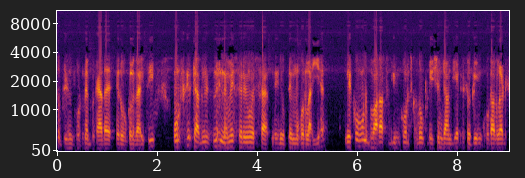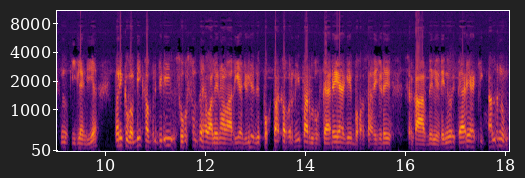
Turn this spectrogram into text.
ਸੁਪਰੀਮ ਕੋਰਟ ਨੇ ਬਕਾਇਦਾ ਇਸ ਤੇ ਰੋਕ ਲਗਾਈ ਸੀ। ਹੁਣ ਫਿਰ ਕੈਬਨਿਟ ਨੇ ਨਵੇਂ ਸਿਰਿਓਂ ਇਸ ਫੈਸਲੇ ਦੇ ਉੱਤੇ ਮੋਹਰ ਲਾਈ ਹੈ। ਦੇਖੋ, ਹੁਣ ਦੁਬਾਰਾ ਸੁਪਰੀਮ ਕੋਰਟ 'ਚ ਕਦੋਂ ਪਟੀਸ਼ਨ ਜਾਂਦੀ ਹੈ ਤੇ ਸੁਪਰੀਮ ਕੋਰਟ ਅਗਲਾ ਡਿਸੀਜਨ ਕੀ ਲੈਂਦੀ ਹੈ? ਪਰ ਇੱਕ ਵੱਡੀ ਖਬਰ ਜਿਹੜੀ ਸੋਰਸਸ ਦੇ ਹਵਾਲੇ ਨਾਲ ਆ ਰਹੀ ਹੈ, ਜਿਹੜੀ ਅਜੇ ਪੁਖਤਾ ਖਬਰ ਨਹੀਂ, ਪਰ ਲੋਕ ਕਹਿ ਰਹੇ ਹੈਗੇ, ਬਹੁਤ ਸਾਰੇ ਜਿਹੜੇ ਸਰਕਾਰ ਦੇ ਨੇੜੇ ਨੇ, ਉਹ ਇਹ ਕਹਿ ਰਹੇ ਆ ਕਿ ਕੱਲ ਨੂੰ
